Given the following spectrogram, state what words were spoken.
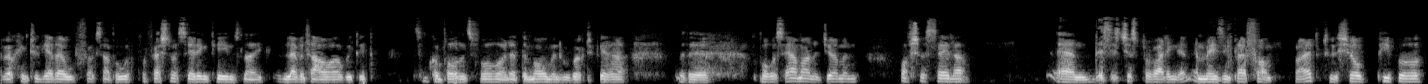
working together, for example, with professional sailing teams like 11th Hour, we did some components for, and at the moment we work together with a Boris Herrmann, a German offshore sailor. And this is just providing an amazing platform, right? To show people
